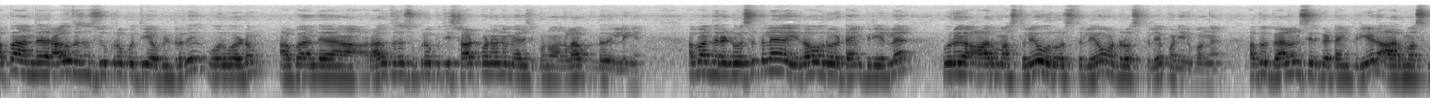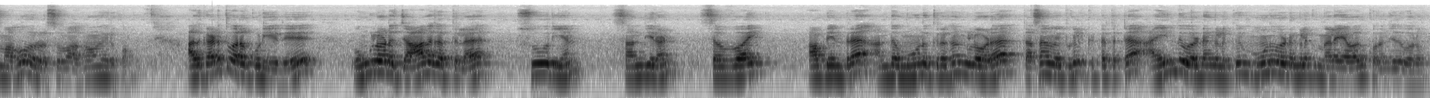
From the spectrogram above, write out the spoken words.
அப்போ அந்த ராகுதச சுக்கரபுத்தி அப்படின்றது ஒரு வருடம். அப்போ அந்த ராகுதச சுக்கரபுத்தி ஸ்டார்ட் பண்ணோன்னு மேரேஜ் பண்ணுவாங்களா அப்படின்றது இல்லைங்க. அப்போ அந்த ரெண்டு வருஷத்தில் ஏதோ ஒரு டைம் பீரியடில் ஒரு ஆறு மாதத்துலேயோ ஒரு வருஷத்துலேயோ ஒன்றரை வருஷத்துலேயோ பண்ணியிருப்பாங்க அப்போ பேலன்ஸ் இருக்க டைம் பீரியட் ஆறு மாதமாகவும் ஒரு வருஷமாகவும் இருக்கும். அதுக்கடுத்து வரக்கூடியது உங்களோட ஜாதகத்தில் சூரியன் சந்திரன் செவ்வாய் அப்படின்ற அந்த மூணு கிரகங்களோட தசமைப்புகள் கிட்டத்தட்ட ஐந்து வருடங்களுக்கு மூணு வருடங்களுக்கு மேலேயாவது குறைஞ்சது வரும்.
